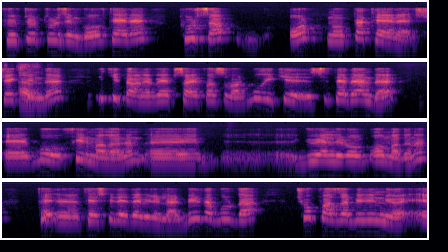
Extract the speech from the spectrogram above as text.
Kültür Turizm Gov.tr, Tursap org.tr şeklinde iki tane web sayfası var. Bu iki siteden de e, bu firmaların e, e, güvenilir olup olmadığını te- e, tespit edebilirler. Bir de burada çok fazla bilinmiyor. E,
